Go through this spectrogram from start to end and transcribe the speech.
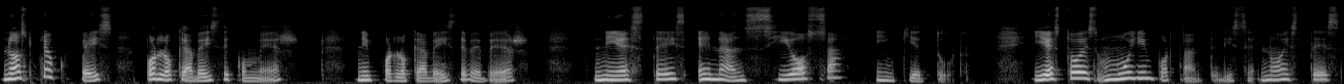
No os preocupéis por lo que habéis de comer, ni por lo que habéis de beber, ni estéis en ansiosa inquietud. Y esto es muy importante, dice, no estés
